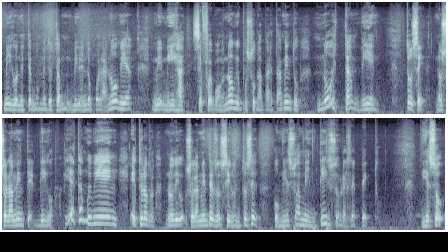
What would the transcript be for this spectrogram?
Mi hijo en este momento está viviendo con la novia, mi, hija se fue con el novio, puso un apartamento. No están bien. Entonces, no solamente digo, ella está muy bien, esto y lo otro. No digo solamente eso, sino entonces comienzo a mentir sobre el respecto. Y eso,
